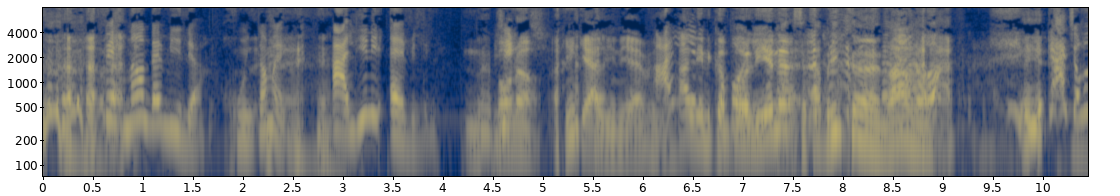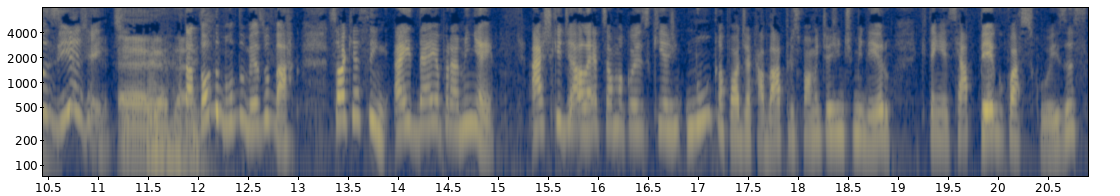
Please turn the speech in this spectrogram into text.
Fernanda Emília, ruim também. Aline Evelyn. Não é bom, Gente. não. Quem que é a Aline Evelyn? Aline Campolina. Você tá brincando, ah, E Kátia Luzia, gente. É verdade. Tá todo mundo no mesmo barco. Só que assim, a ideia pra mim é. Acho que dialetos é uma coisa que a gente nunca pode acabar, principalmente a gente mineiro, que tem esse apego com as coisas.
